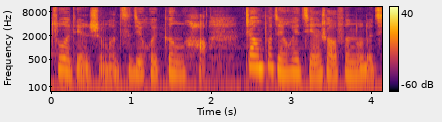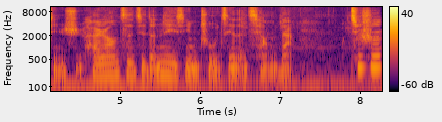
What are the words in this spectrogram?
做点什么，自己会更好。这样不仅会减少愤怒的情绪，还让自己的内心逐渐的强大。其实，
